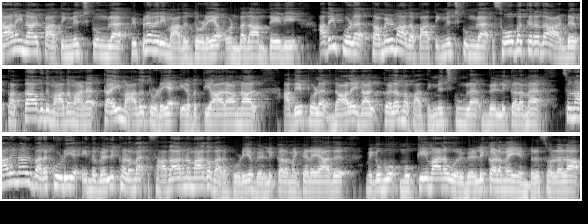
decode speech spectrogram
நாளை நாள் பார்த்தீங்கன்னு வச்சுக்கோங்களேன் பிப்ரவரி மாதத்துடைய ஒன்பதாம் தேதி. அதே போல் தமிழ் மாதம் பார்த்தீங்கன்னு வச்சுக்கோங்களேன் சோபக்கிரத ஆண்டு பத்தாவது மாதமான தை மாதத்துடைய இருபத்தி ஆறாம் நாள். அதே போல் நாளை நாள் கிழமை பார்த்தீங்கன்னு வச்சுக்கோங்களேன் வெள்ளிக்கிழமை. ஸோ நாளை நாள் வரக்கூடிய இந்த வெள்ளிக்கிழமை சாதாரணமாக வரக்கூடிய வெள்ளிக்கிழமை கிடையாது. மிகவும் முக்கியமான ஒரு வெள்ளிக்கிழமை என்று சொல்லலாம்.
